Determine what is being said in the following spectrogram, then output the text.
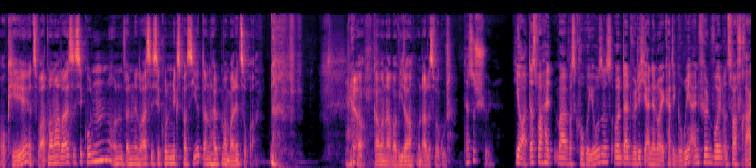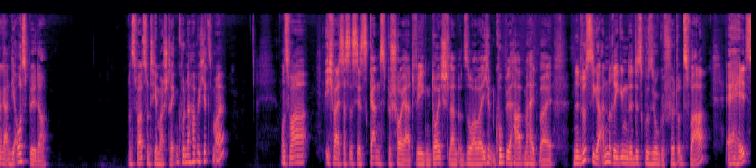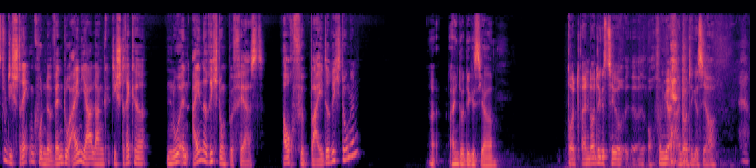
okay, jetzt warten wir mal 30 Sekunden und wenn in 30 Sekunden nichts passiert, dann halten wir mal den Zug an. ja, kam man aber wieder und alles war gut. Das ist schön. Ja, das war halt mal was Kurioses und dann würde ich eine neue Kategorie einführen wollen und zwar Frage an die Ausbilder. Und zwar zum Thema Streckenkunde habe ich jetzt mal. Und zwar, ich weiß, das ist jetzt ganz bescheuert wegen Deutschland und so, aber ich und ein Kumpel haben halt mal eine lustige, anregende Diskussion geführt. Und zwar, erhältst du die Streckenkunde, wenn du ein Jahr lang die Strecke nur in eine Richtung befährst, auch für beide Richtungen? Äh, Eindeutiges Ja. Deut eindeutiges Theorie, äh, auch von mir ein eindeutiges Ja.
